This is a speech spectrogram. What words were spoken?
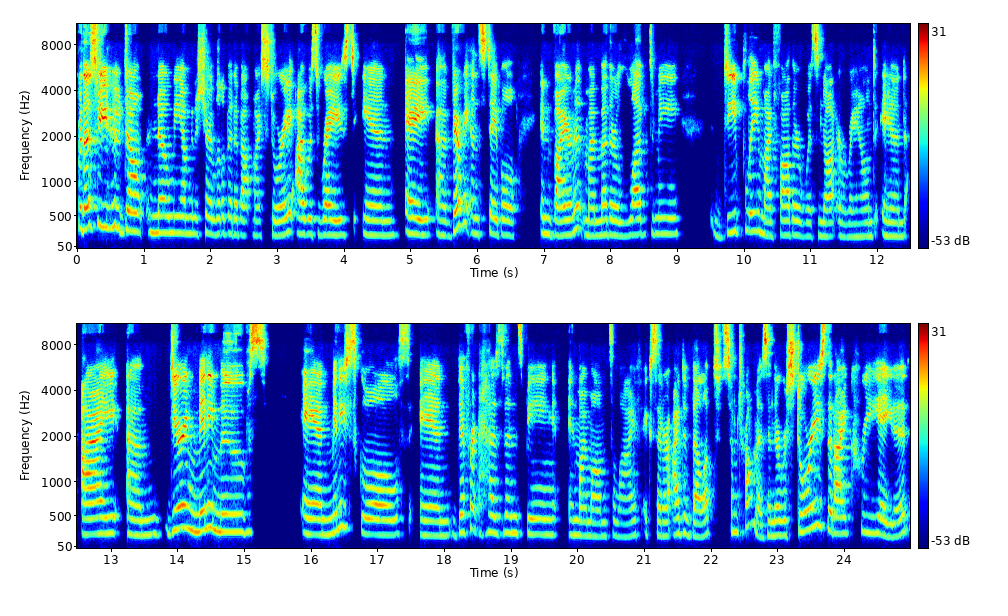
for those of you who don't know me, I'm going to share a little bit about my story. I was raised in a, a very unstable environment. My mother loved me deeply. My father was not around. And I, um, during many moves, and many schools and different husbands being in my mom's life, etc., I developed some traumas. And there were stories that I created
